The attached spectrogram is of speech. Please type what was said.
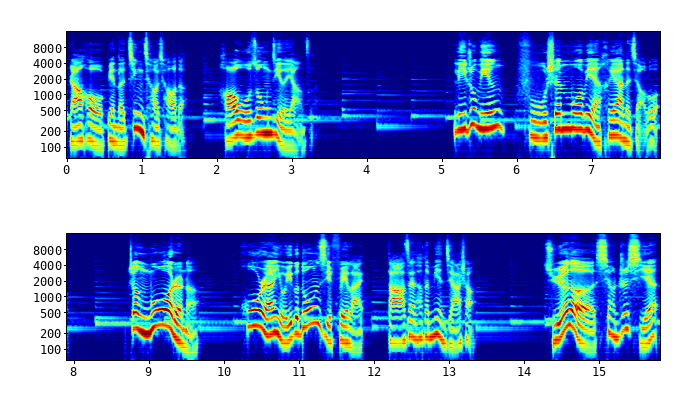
然后变得静悄悄的，毫无踪迹的样子。李柱明俯身摸遍黑暗的角落，正摸着呢，忽然有一个东西飞来，打在他的面颊上，觉得像只鞋，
